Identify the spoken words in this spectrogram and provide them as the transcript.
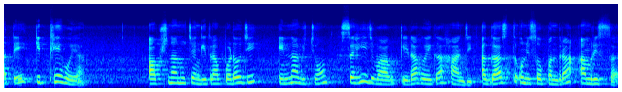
ਅਤੇ ਕਿੱਥੇ ਹੋਇਆ? ਆਪਸ਼ਨਾਂ ਨੂੰ ਚੰਗੀ ਤਰ੍ਹਾਂ ਪੜ੍ਹੋ ਜੀ। ਇਹਨਾਂ ਵਿੱਚੋਂ ਸਹੀ ਜਵਾਬ ਕਿਹੜਾ ਹੋਏਗਾ? ਹਾਂਜੀ, ਅਗਸਤ 1915 ਅੰਮ੍ਰਿਤਸਰ।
